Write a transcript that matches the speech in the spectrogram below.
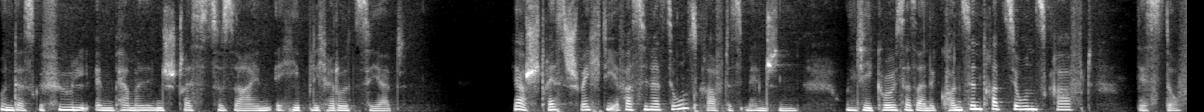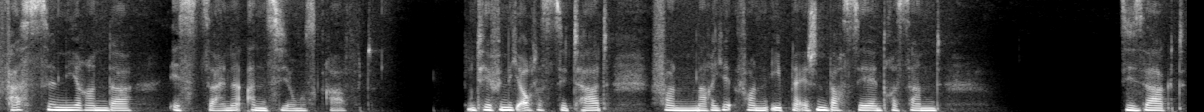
und das Gefühl, im permanenten Stress zu sein, erheblich reduziert. Ja, Stress schwächt die Faszinationskraft des Menschen und je größer seine Konzentrationskraft, desto faszinierender ist seine Anziehungskraft. Und hier finde ich auch das Zitat von, Marie, von Ebner Eschenbach sehr interessant. Sie sagt,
